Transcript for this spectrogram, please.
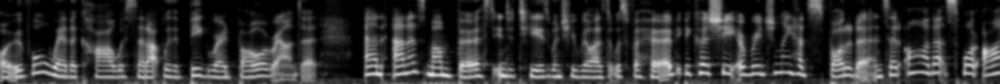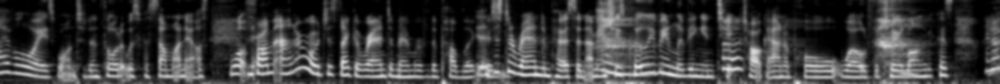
oval where the car was set up with a big red bow around it. And Anna's mum burst into tears when she realized it was for her because she originally had spotted it and said, Oh, that's what I've always wanted and thought it was for someone else. What, from Anna or just like a random member of the public? Just a random person. I mean, she's clearly been living in TikTok Anna Paul world for too long because I don't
